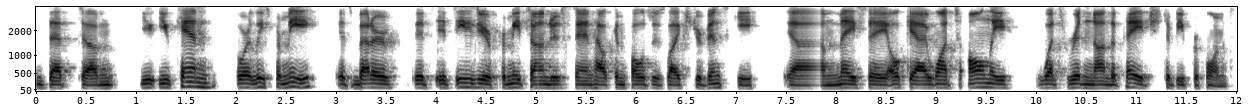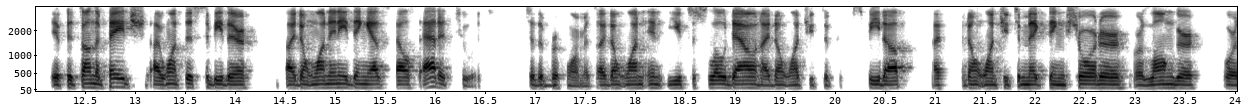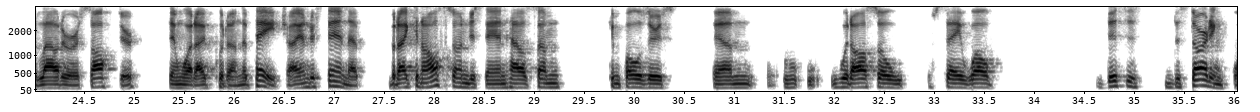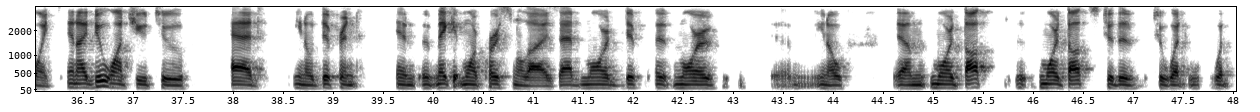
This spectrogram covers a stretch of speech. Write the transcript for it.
that um, you you can, or at least for me, it's better. It's it's easier for me to understand how composers like Stravinsky uh, may say, okay, I want only what's written on the page to be performed. If it's on the page, I want this to be there. I don't want anything else else added to it to the performance. I don't want you to slow down. I don't want you to speed up. I don't want you to make things shorter or longer or louder or softer than what I put on the page. I understand that, but I can also understand how some composers um, w- would also say, well, this is the starting point, and I do want you to add, you know, different and make it more personalized, add more diff, uh, more, um, you know, um, more thought, more thoughts to the to what what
